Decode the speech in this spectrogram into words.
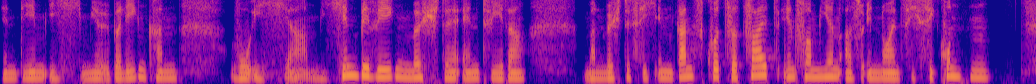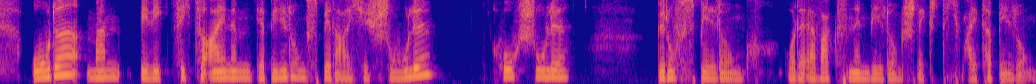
in dem ich mir überlegen kann, wo ich äh, mich hinbewegen möchte. Entweder man möchte sich in ganz kurzer Zeit informieren, also in 90 Sekunden oder man bewegt sich zu einem der Bildungsbereiche Schule, Hochschule, Berufsbildung oder Erwachsenenbildung, Schrägstrich Weiterbildung.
